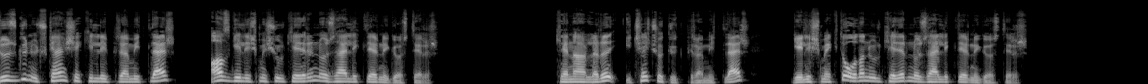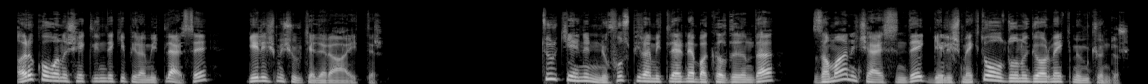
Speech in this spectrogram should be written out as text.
Düzgün üçgen şekilli piramitler, az gelişmiş ülkelerin özelliklerini gösterir. Kenarları içe çökük piramitler, gelişmekte olan ülkelerin özelliklerini gösterir. Arı kovanı şeklindeki piramitler ise gelişmiş ülkelere aittir. Türkiye'nin nüfus piramitlerine bakıldığında zaman içerisinde gelişmekte olduğunu görmek mümkündür.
